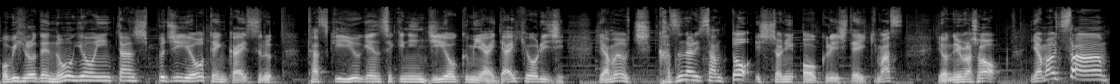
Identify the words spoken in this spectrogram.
帯広で農業インターンシップ事業を展開するたすき有限責任事業組合代表理事山内和成さんと一緒にお送りしていきます呼んでみましょう山内さん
